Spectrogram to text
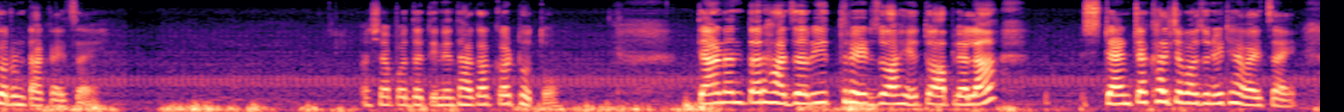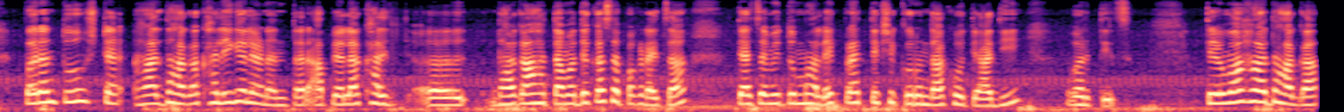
करून टाकायचा आहे. अशा पद्धतीने धागा कट होतो. त्यानंतर हा जरी थ्रेड जो आहे तो आपल्याला स्टँडच्या खालच्या बाजूने ठेवायचा आहे. परंतु स्टॅ हा धागा खाली गेल्यानंतर आपल्याला खाल धागा हातामध्ये कसा पकडायचा त्याचं मी तुम्हाला एक प्रात्यक्षिक करून दाखवते आधी वरतीच. तेव्हा हा धागा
